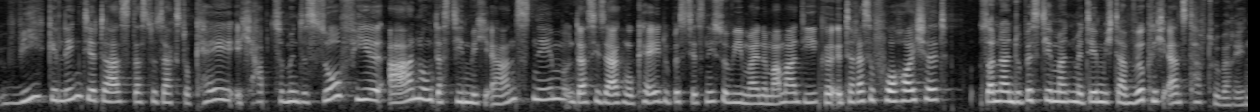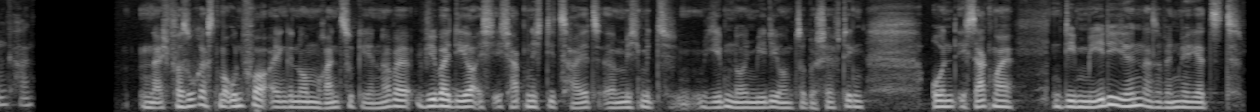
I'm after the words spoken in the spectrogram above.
Wie gelingt dir das, dass du sagst, okay, ich habe zumindest so viel Ahnung, dass die mich ernst nehmen und dass sie sagen, okay, du bist jetzt nicht so wie meine Mama, die Interesse vorheuchelt, sondern du bist jemand, mit dem ich da wirklich ernsthaft drüber reden kann. Na, ich versuche erstmal unvoreingenommen ranzugehen, ne? weil wie bei dir, ich, ich habe nicht die Zeit, äh, mich mit jedem neuen Medium zu beschäftigen. Und ich sag mal, die Medien, also wenn wir jetzt,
